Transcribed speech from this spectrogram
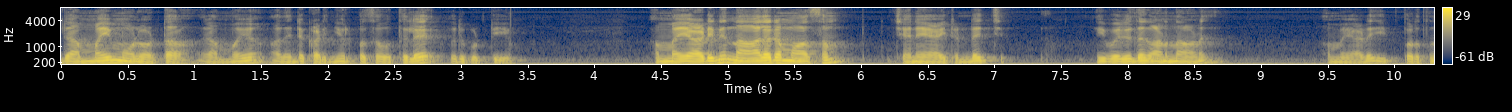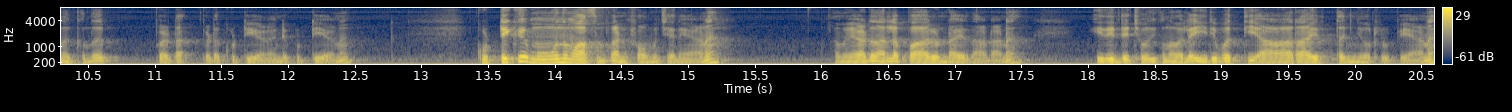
ഒരു അമ്മയും മോളും കേട്ടോ. ഒരു അമ്മയും അതിന്റെ കടിഞ്ഞൂർ പ്രസവത്തിലെ ഒരു കുട്ടിയും. അമ്മയാടിന് നാലര മാസം ചെനയായിട്ടുണ്ട്. ഈ വലുത് കാണുന്നതാണ് അമ്മയാട്. ഇപ്പുറത്ത് നിൽക്കുന്നത് പെട പെടക്കുട്ടിയാണ് എന്റെ കുട്ടിയാണ്. കുട്ടിക്ക് മൂന്ന് മാസം കൺഫേം ചെനയാണ്. അമ്മയാട് നല്ല പാലുണ്ടായിരുന്ന ആടാണ്. ഇതിന്റെ ചോദിക്കുന്ന വില ഇരുപത്തി ആറായിരത്തി അഞ്ഞൂറ് രൂപയാണ്.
